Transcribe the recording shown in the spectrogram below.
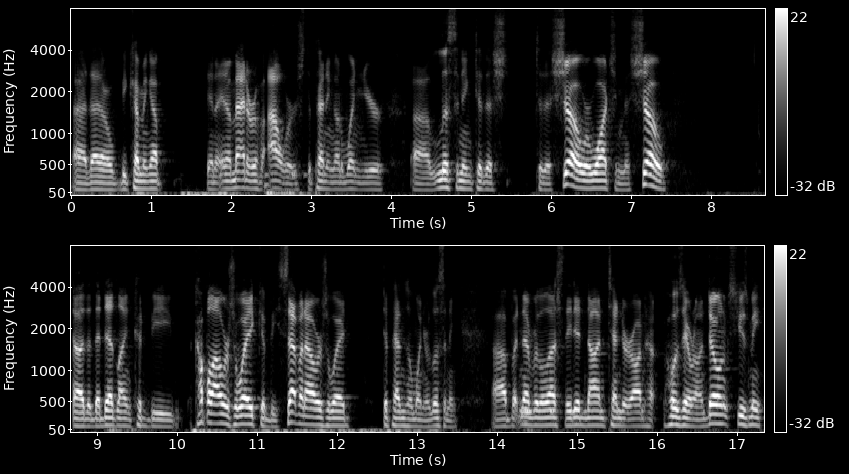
uh, that will be coming up in a, in a, matter of hours, depending on when you're uh, listening to this to the show or watching the show. Uh, that the deadline could be a couple hours away, could be seven hours away, depends on when you're listening. Uh, but nevertheless, they did non-tender on Jose Rondon, excuse me,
